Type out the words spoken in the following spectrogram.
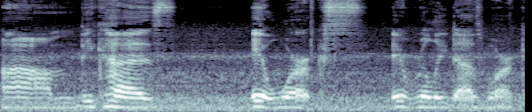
um, because it works. It really does work.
